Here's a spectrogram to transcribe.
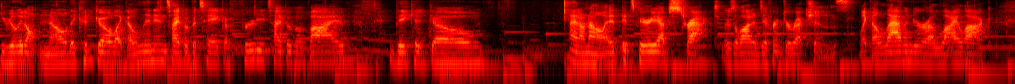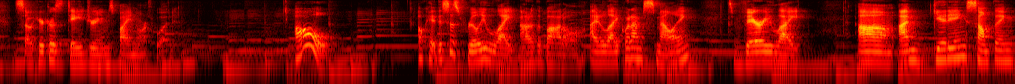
You really don't know. They could go like a linen type of a take, a fruity type of a vibe. They could go, I don't know, it, it's very abstract. There's a lot of different directions, like a lavender, a lilac. So here goes Daydreams by Northwood. Oh, okay, this is really light out of the bottle. I like what I'm smelling. It's very light. Um, I'm getting something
